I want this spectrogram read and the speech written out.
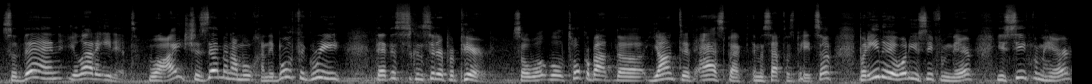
so then you're allowed to eat it. Why? Shazem and amuchan. They both agree that this is considered prepared. So we'll, we'll talk about the yantiv aspect in Masechtas Beitza. But either way, what do you see from there? You see from here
